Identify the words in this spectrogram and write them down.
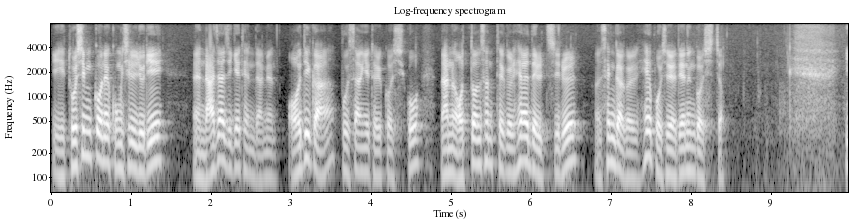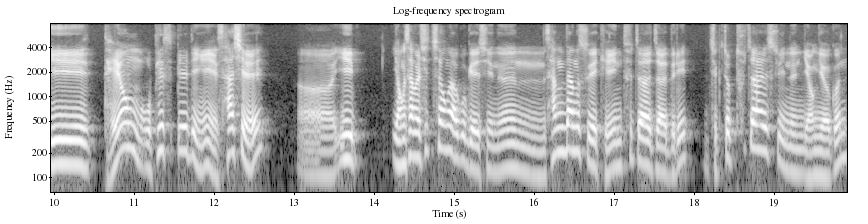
이 도심권의 공실률이 낮아지게 된다면 어디가 부상이 될 것이고 나는 어떤 선택을 해야 될지를 생각을 해 보셔야 되는 것이죠. 이 대형 오피스 빌딩이 사실 어, 이 영상을 시청하고 계시는 상당수의 개인 투자자들이 직접 투자할 수 있는 영역은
